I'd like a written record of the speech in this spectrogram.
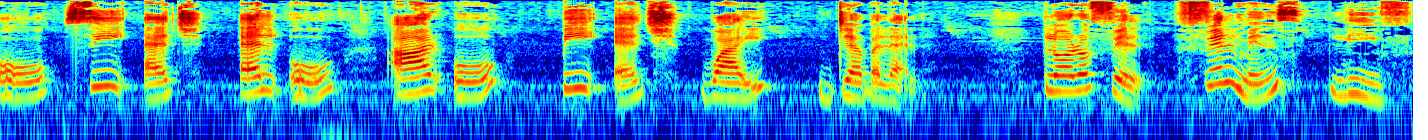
O C H L O R O P H Y double L. Chlorophyll. Fill means leaf.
